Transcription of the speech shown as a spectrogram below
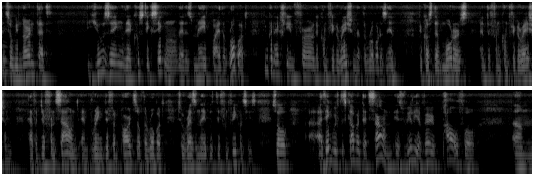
And so we learned that using the acoustic signal that is made by the robot, you can actually infer the configuration that the robot is in because the motors in different configuration have a different sound and bring different parts of the robot to resonate with different frequencies. So I think we've discovered that sound is really a very powerful um,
